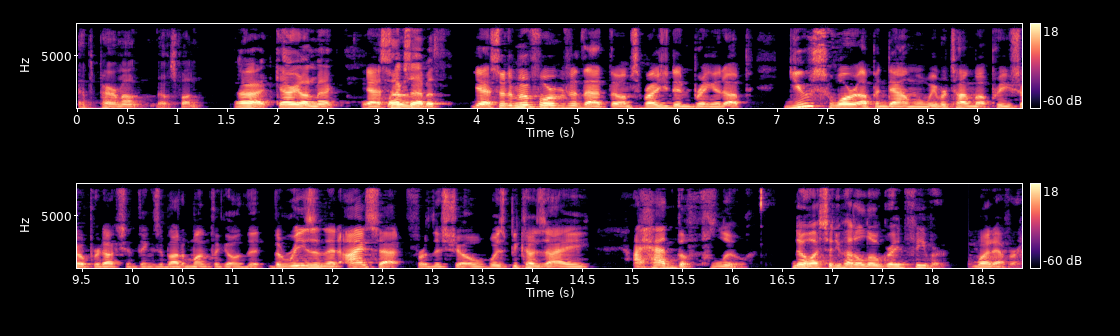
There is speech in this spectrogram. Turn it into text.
at the Paramount. That was fun. All right, carry on, Mac. Yeah. So Black Sabbath. yeah. So to move forward with that, though, I'm surprised you didn't bring it up. You swore up and down when we were talking about pre-show production things about a month ago that the reason that I sat for this show was because I I had the flu. No, I said you had a low grade fever. Whatever.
